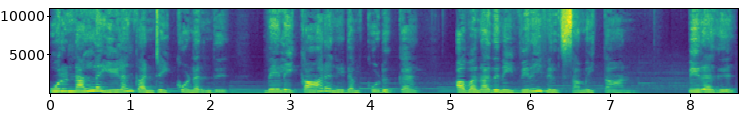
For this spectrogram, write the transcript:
ஒரு நல்ல இளங்கன்றை கொணர்ந்து வேலைக்காரனிடம் கொடுக்க அவன் அதனை விரைவில் சமைத்தான். பிறகு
